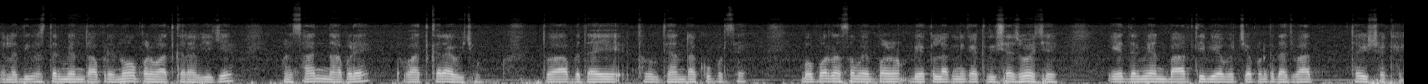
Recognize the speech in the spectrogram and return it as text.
એટલે દિવસ દરમિયાન તો આપણે ન પણ વાત કરાવીએ છીએ પણ સાંજના આપણે વાત કરાવીશું. તો આ બધાએ થોડુંક ધ્યાન રાખવું પડશે. બપોરના સમયે પણ બે કલાકની કંઈક રિસેસ હોય છે. એ દરમિયાન બારથી બે વચ્ચે પણ કદાચ વાત થઈ શકે.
